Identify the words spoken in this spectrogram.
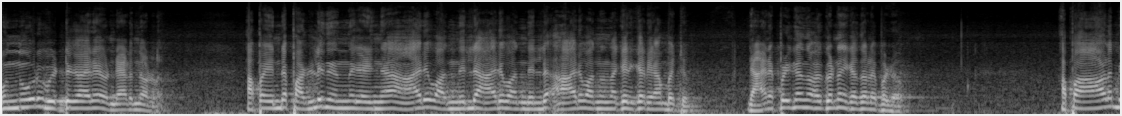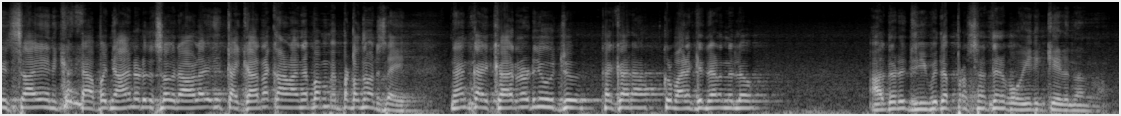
മുന്നൂറ് വീട്ടുകാരെ ഉണ്ടായിരുന്നുള്ളൂ. അപ്പോൾ എന്റെ പള്ളി നിന്ന് കഴിഞ്ഞാൽ ആര് വന്നില്ല ആര് വന്നില്ല ആര് വന്നെന്നൊക്കെ എനിക്കറിയാൻ പറ്റും. ഞാനെപ്പോഴെങ്കിലും നോക്കിക്കൊണ്ട് നിൽക്കത്തുള്ളൂ എപ്പോഴും. അപ്പോൾ ആൾ മിസ്സായി എനിക്കറിയാം. അപ്പോൾ ഞാനൊരു ദിവസം ഒരാളെ കൈക്കാരനെ കാണാഞ്ഞപ്പം പെട്ടെന്ന് മനസ്സിലായി. ഞാൻ കൈക്കാരനോട് ചോദിച്ചു കൈക്കാരാ കുർബാനക്കില്ലായിരുന്നല്ലോ അതൊരു ജീവിത പ്രശ്നത്തിന് പോയിരിക്കരുന്നെന്ന്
